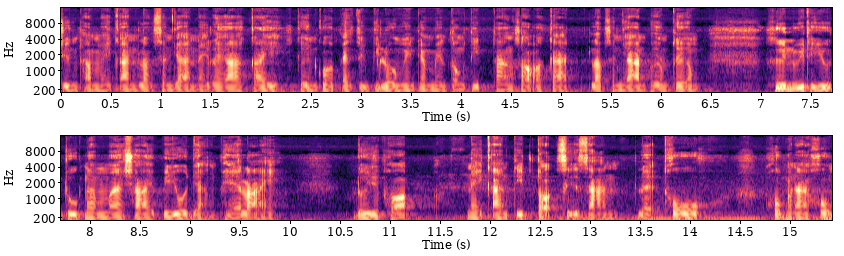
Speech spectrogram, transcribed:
จึงทำให้การรับสัญญาณในระยะไกลเกินกว่า 80 กิโลเมตรจำเป็นต้องติดตั้งเสาอากาศ รับสัญญาณเพิ่มเติมคลื่นวิทยุถูกนำมาใช้ประโยชน์อย่างแพร่หลาย โดยเฉพาะในการติดต่อสื่อสารและโทรคมนาคม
